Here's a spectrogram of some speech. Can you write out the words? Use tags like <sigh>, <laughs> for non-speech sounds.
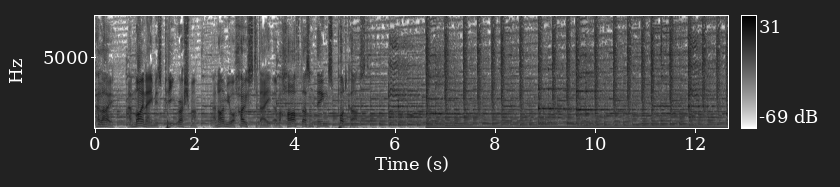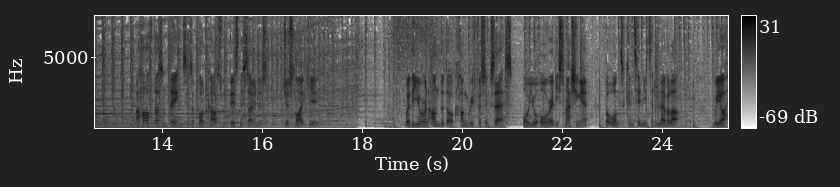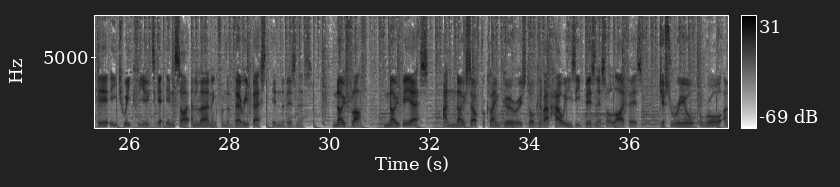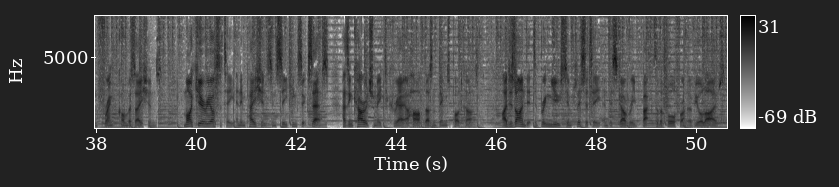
Hello, and my name is Pete Rushmer, and I'm your host today of a Half Dozen Things podcast. A Half Dozen Things is a podcast for business owners just like you. Whether you're an underdog hungry for success or you're already smashing it but want to continue to level up, we are here each week for you to get insight and learning from the very best in the business. No fluff, no BS, and no self proclaimed gurus talking about how easy business or life is. Just real, raw, and frank conversations. My curiosity and impatience in seeking success has encouraged me to create a Half Dozen Things podcast. I designed it to bring you simplicity and discovery back to the forefront of your lives.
